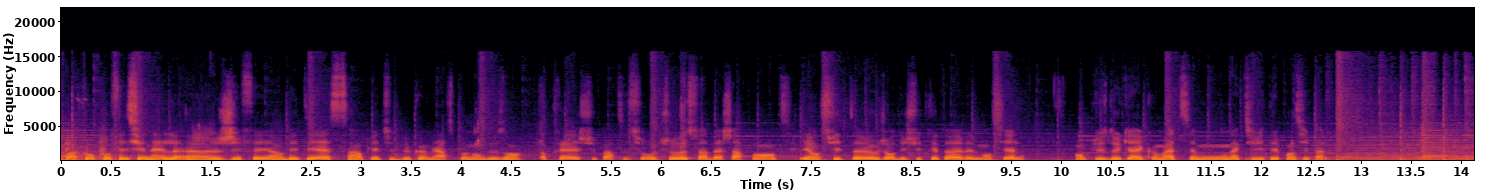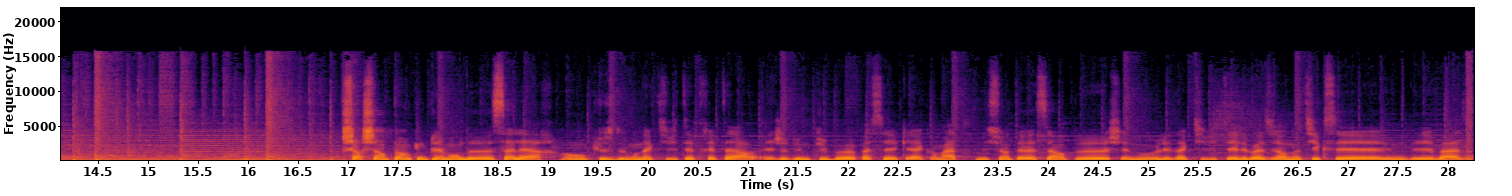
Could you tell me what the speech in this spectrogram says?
parcours professionnel, euh, j'ai fait un BTS simple, études de commerce pendant deux ans. Après, je suis parti sur autre chose, faire de la charpente. Et ensuite, euh, aujourd'hui, je suis traiteur événementiel. En plus de Kayakomat, c'est mon activité principale. Cherchais un peu un complément de salaire en plus de mon activité de traiteur et j'ai vu une pub passer Kayakomat. Je m'y suis intéressé un peu. Chez nous, les activités, les loisirs nautiques, c'est une des bases.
